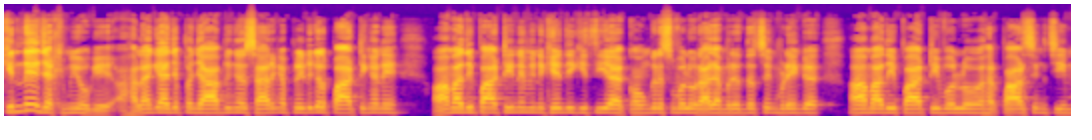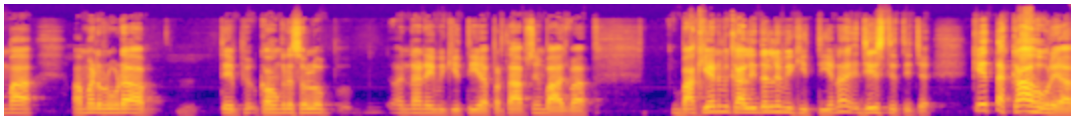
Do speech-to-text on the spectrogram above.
ਕਿੰਨੇ ਜ਼ਖਮੀ ਹੋ ਗਏ? ਹਾਲਾਂਕਿ ਅੱਜ ਪੰਜਾਬ ਦੀਆਂ ਸਾਰੀਆਂ ਪੋਲੀਟੀਕਲ ਪਾਰਟੀਆਂ ਨੇ ਆਮ ਆਦਮੀ ਪਾਰਟੀ ਨੇ ਵੀ ਨਿਖੇਧੀ ਕੀਤੀ ਹੈ। ਕਾਂਗਰਸ ਵੱਲੋਂ ਰਾਜਾ ਅਮਰਿੰਦਰ ਸਿੰਘ ਵੜਿੰਗ, ਆਮ ਆਦਮੀ ਪਾਰਟੀ ਵੱਲੋਂ ਹਰਪਾਲ ਸਿੰਘ ਚੀਮਾ, ਅਮਨ ਅਰੋੜਾ ਤੇ ਫਿਰ ਕਾਂਗਰਸ ਵੱਲੋਂ ਇਹਨਾਂ ਨੇ ਵੀ ਕੀਤੀ ਹੈ, ਪ੍ਰਤਾਪ ਸਿੰਘ ਬਾਜਵਾ। ਬਾਕੀਆਂ ਨੇ ਵੀ ਅਕਾਲੀ ਦਲ ਨੇ ਵੀ ਕੀਤੀ ਹੈ ਨਾ, ਜਿਸ ਸਥਿਤੀ 'ਚ ਕਿ ਧੱਕਾ ਹੋ ਰਿਹਾ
